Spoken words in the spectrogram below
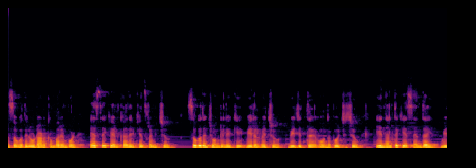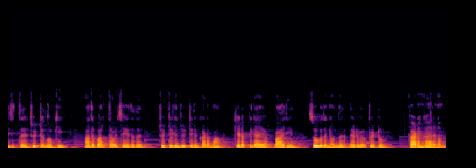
സുഗതനോട് അടക്കം പറയുമ്പോൾ എസ് ഐ കേൾക്കാതിരിക്കാൻ ശ്രമിച്ചു. സുഗതൻ ചുണ്ടിലേക്ക് വിരൽ വെച്ചു. വിജിത്ത് ഒന്ന് പുച്ഛിച്ചു. ഇന്നലത്തെ കേസ് എന്തായി? വിജിത്ത് ചുറ്റും നോക്കി. അത് ഭർത്താവ് ചെയ്തത്. ചുറ്റിലും ചുറ്റിലും കടമ കിടപ്പിലായ ഭാര്യയും. സുഗതൻ ഒന്ന് നെടുവീർപ്പിട്ടു. കടം കാരണം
